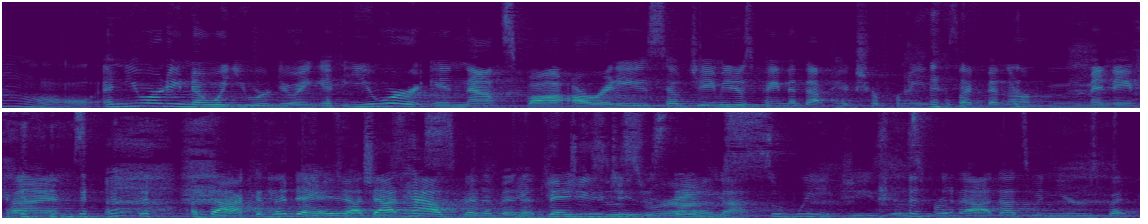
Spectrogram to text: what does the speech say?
Oh, and you already know what you were doing. If you were in that spot already, so Jamie just painted that picture for me because I've been there many times back in the day. you, that, that has been a minute. Thank you, Thank, you, Jesus. Thank you, sweet Jesus, for that. That's been years, but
